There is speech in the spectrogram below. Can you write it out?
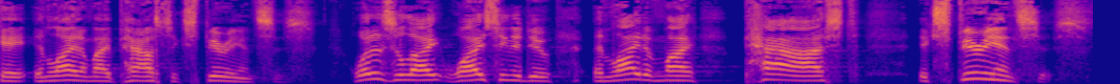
okay, in light of my past experiences? What is the light wise thing to do in light of my past experiences?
